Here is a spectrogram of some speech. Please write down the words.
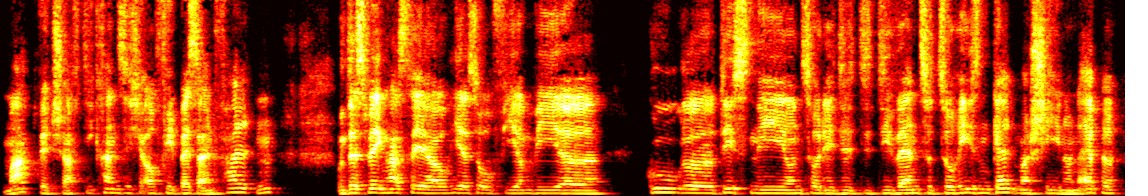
Marktwirtschaft, die kann sich auch viel besser entfalten. Und deswegen hast du ja auch hier so Firmen wie äh, Google, Disney und so, die, die, die werden zu, zu riesen Geldmaschinen und Apple.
